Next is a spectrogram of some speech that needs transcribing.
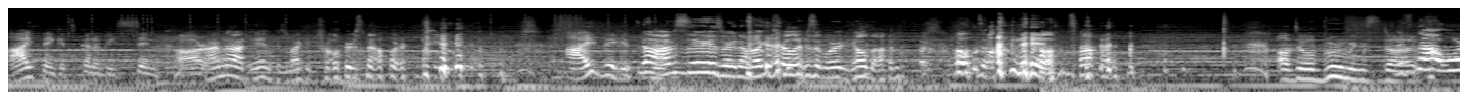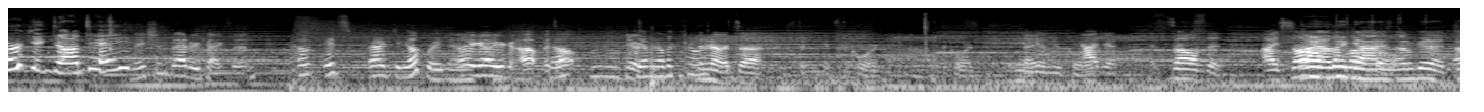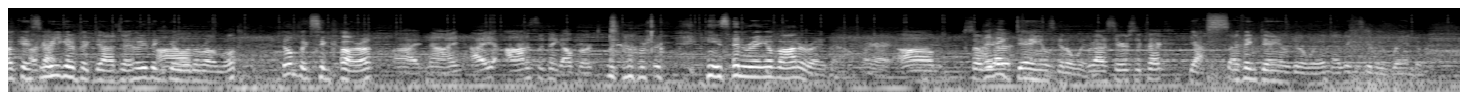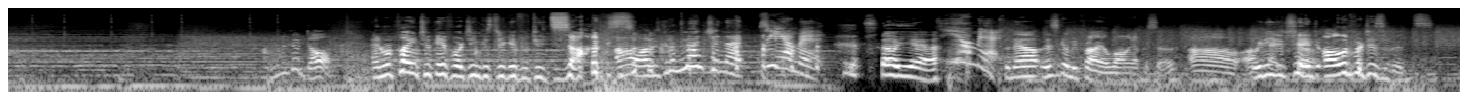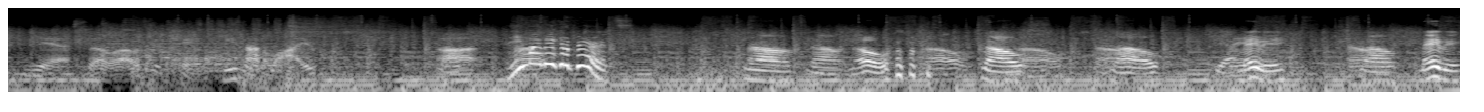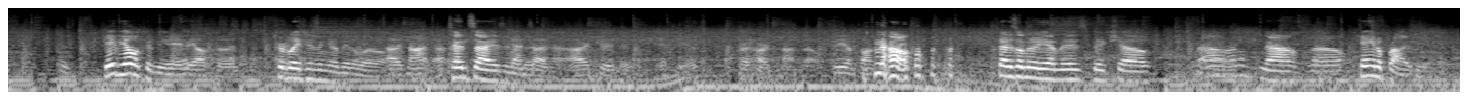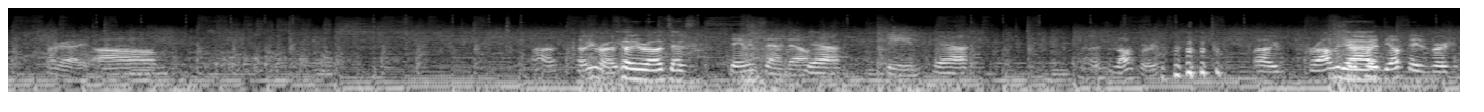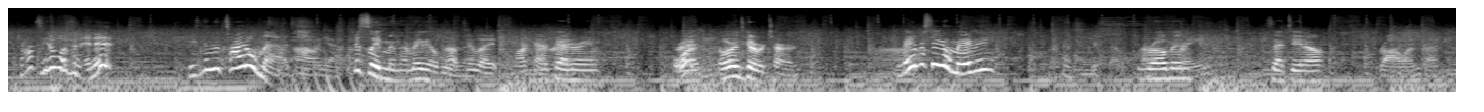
I think it's gonna be Sin Cara. I'm not in because my controller's not working. I think it's no, I'm serious right now. My controller isn't working. Hold on. Hold on. Hold on. up to a booming start. It's not working, Dante. Make sure the battery pack's in. Oh, it's acting up right now. There you go. You're up. It's No. Mm, Here. Do you have another No, controller? no, no. It's uh, need to get a new cord. Gotcha. I solved it. I solved Alright, I'm guys. I'm good. Okay, so who are you gonna pick, Dante? Who do you think is gonna win Um, the Rumble? Don't pick Sin Cara. Alright, no, I, I honestly think Albert. He's in Ring of Honor right now. okay, um, so I got, think Daniel's gonna win. we got to seriously pick. Yes, I think Daniel's gonna win. I think it's gonna be random. I'm gonna go Dolph. And we're playing 2K14 because 2K15 sucks. Oh, I was gonna mention that. Damn it. so yeah. Damn it. So now this is gonna be probably a long episode. Oh, okay, we need to so- change all the participants. Yeah, so uh, let's just change. He's not alive. Uh, He might make an appearance. No, no, no, no, no, no, no, no. Yeah, Maybe. maybe. no. No, maybe. JBL could be in Maybe it. I'll could. Triple H isn't gonna be in the Oh, Royal. he's not. Okay. Tensai isn't in Tensai, it. no. Alright, sure it is. Yes, he is. Bret Hart's not though. CM Punk. No. Titus O'Neil, is Big Show. No, I don't. No. No. Kane will probably be in it. Okay. Um. Uh, Cody Rhodes, Cody Rhodes as Damien Sandow, yeah, Dean. yeah. Oh, this is awkward. Oh, you probably Yeah. should have put the updated version. John Cena wasn't in it. He's in the title match. Oh yeah. Just leave him in there. Maybe he'll be Not in too late. Mark Henry. Mark Henry. Orton. Orton's gonna return. Maybe Mysterio, maybe. let's skip that one. Roman. Reigns, Santino. Rollins. Santino.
